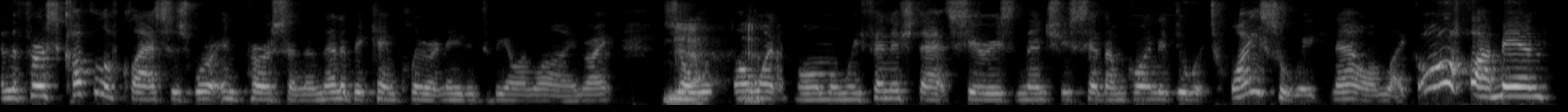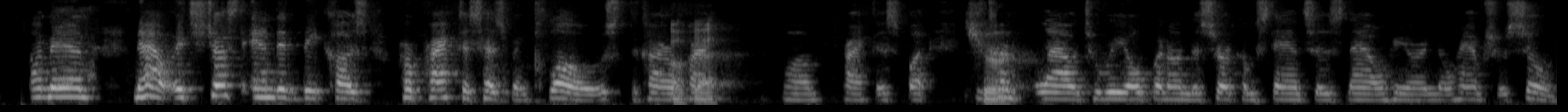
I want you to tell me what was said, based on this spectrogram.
And the first couple of classes were in person, and then it became clear it needed to be online, right? So Yeah, we all yeah. went home and we finished that series. And then she said, I'm going to do it twice a week now. I'm like, oh, I'm in. I'm in. Now it's just ended because her practice has been closed, the chiropractor, Okay. Um, practice, but she's Sure. not allowed to reopen under circumstances now here in New Hampshire soon.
